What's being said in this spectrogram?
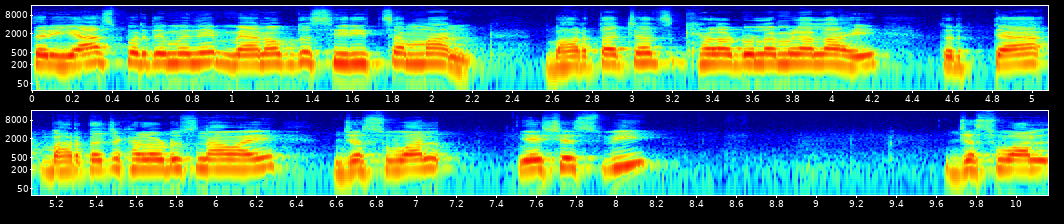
तर या स्पर्धेमध्ये मॅन ऑफ द सिरीजचा मान भारताच्याच खेळाडूला मिळाला आहे. तर त्या भारताच्या खेळाडूचं नाव आहे जसवाल यशस्वी जसवाल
